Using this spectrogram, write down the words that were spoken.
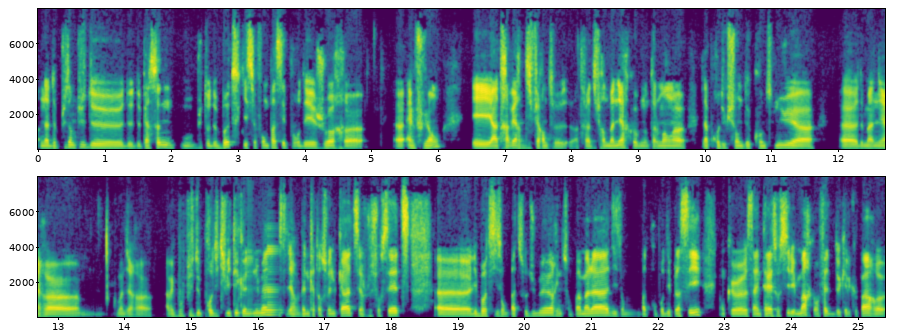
on a de plus en plus de, de, de personnes, ou plutôt de bots, qui se font passer pour des joueurs euh, euh, influents et à travers différentes à travers différentes manières comme notamment euh, la production de contenu de manière comment dire avec beaucoup plus de productivité qu'un humain, c'est-à-dire 24 heures sur 24, 7 jours sur 7. les bots, ils ont pas de saut d'humeur, ils ne sont pas malades, ils n'ont pas de propos déplacés. Donc ça intéresse aussi les marques en fait de quelque part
